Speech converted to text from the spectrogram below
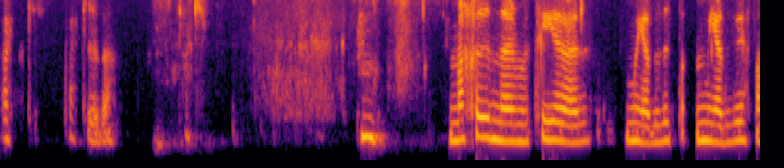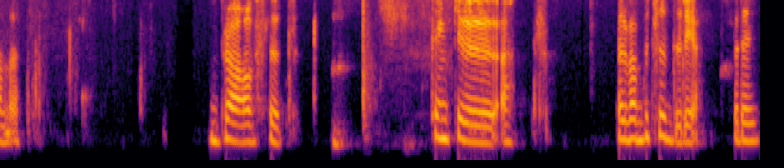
Tack, Tack Ida. Tack. Maskiner muterar medvetandet. Bra avslut. Tänker du att, eller vad betyder det för dig?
